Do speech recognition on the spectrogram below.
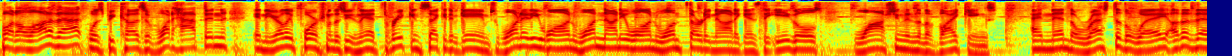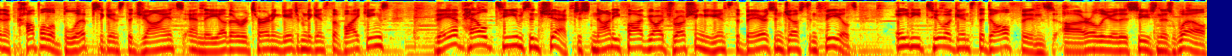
But a lot of that was because of what happened in the early portion of the season. They had three consecutive games 181, 191, 139 against the Eagles, Washington, and the Vikings. And then the rest of the way, other than a couple of blips against the Giants and the other return engagement against the Vikings, they have held teams in check. Just 95 yards rushing against the Bears and Justin Fields, 82 against the Dolphins uh, earlier this season as well.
